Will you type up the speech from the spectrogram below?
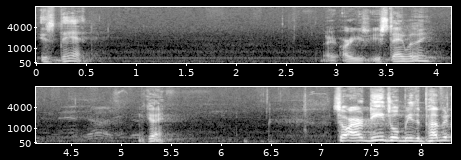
is dead. Are, are you, you staying with me? Okay. So our deeds will be the public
